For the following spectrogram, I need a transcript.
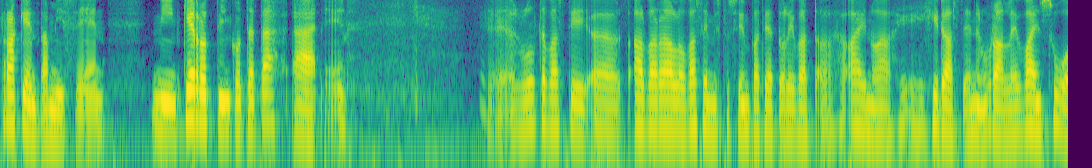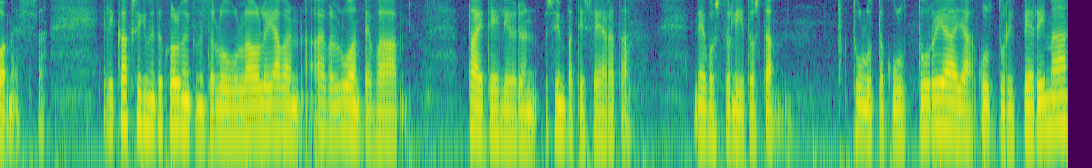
rakentamiseen, niin kerrottiinko tätä ääneen? Luultavasti Alvar Aallon vasemmistosympatiat olivat ainoa hidasteinen uralle vain Suomessa. Eli 20-30-luvulla oli aivan, aivan luontevaa taiteilijoiden sympatiseerata Neuvostoliitosta tullutta kulttuuria ja kulttuuriperimää.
